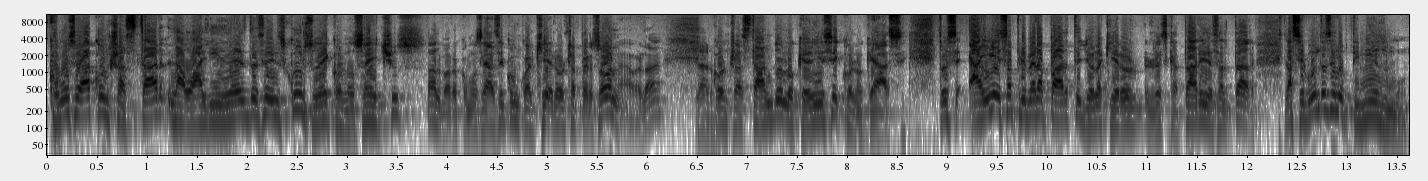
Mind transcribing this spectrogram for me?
¿Cómo se va a contrastar la validez de ese discurso eh, con los hechos, Álvaro, como se hace con cualquier otra persona, ¿verdad? Contrastando lo que dice con lo que hace. Entonces, ahí esa primera parte yo la quiero rescatar y resaltar. La segunda es el optimismo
